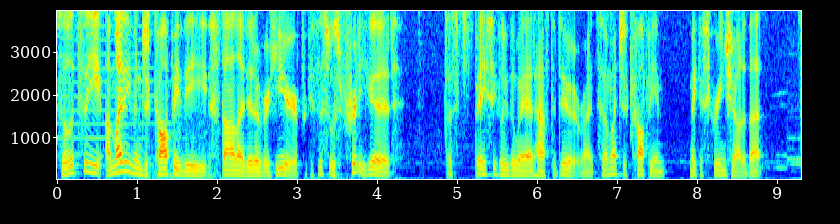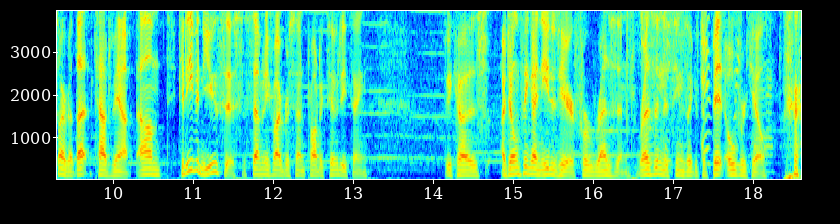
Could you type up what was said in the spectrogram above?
So let's see, I might even just copy the style I did over here because this was pretty good. That's basically the way I'd have to do it, right? So I might just copy and make a screenshot of that. Sorry about that, tabbed me out. Um, could even use this, the 75% productivity thing, because I don't think I need it here for resin. Resin, it seems like it's a bit overkill.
